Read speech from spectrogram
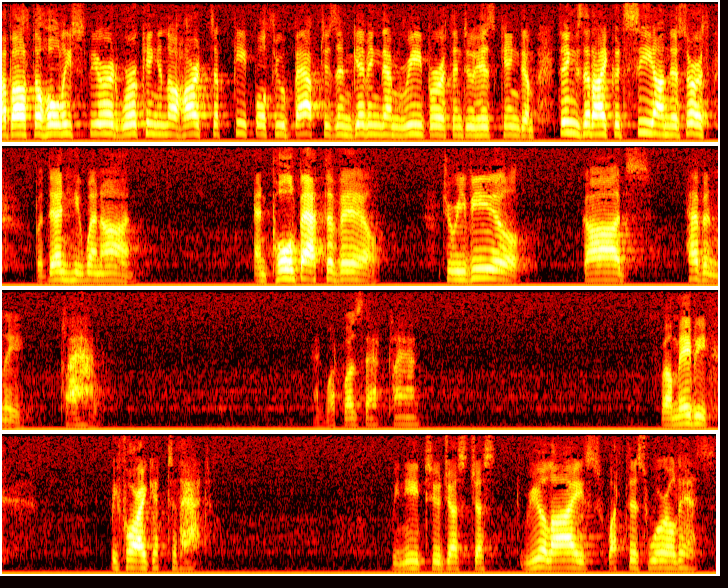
about the Holy Spirit working in the hearts of people through baptism, giving them rebirth into His kingdom, things that I could see on this earth. But then He went on and pulled back the veil to reveal God's heavenly plan. What was that plan? Well, maybe before I get to that, we need to just, just realize what this world is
